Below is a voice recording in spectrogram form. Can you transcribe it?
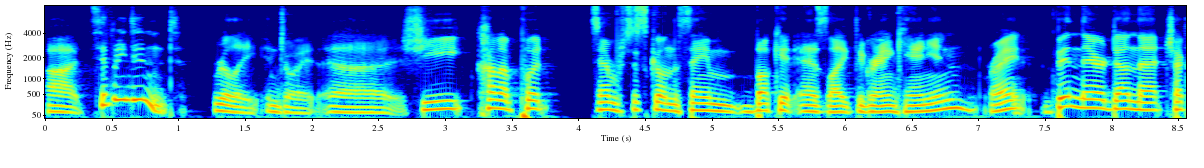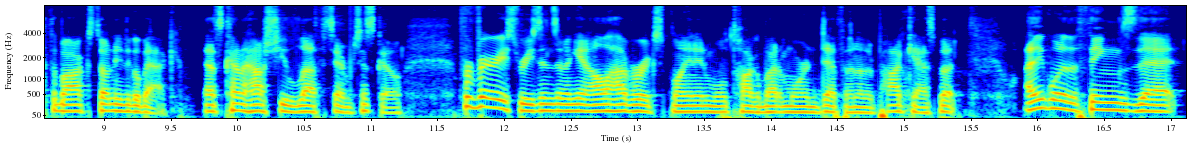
Uh, Tiffany didn't really enjoy it. Uh, she kind of put San Francisco in the same bucket as like the Grand Canyon, right? Been there, done that, check the box, don't need to go back. That's kind of how she left San Francisco for various reasons. And again, I'll have her explain and we'll talk about it more in depth on another podcast. But I think one of the things that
